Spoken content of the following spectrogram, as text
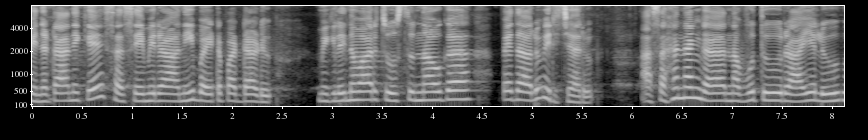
వినటానికే ససేమిరా అని బయటపడ్డాడు. మిగిలిన వారు చూస్తున్నావుగా పెదాలు విరిచారు. అసహనంగా నవ్వుతూ రాయలు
